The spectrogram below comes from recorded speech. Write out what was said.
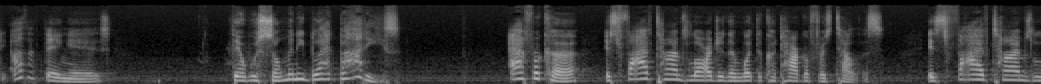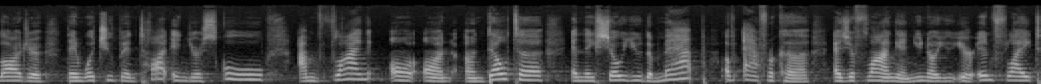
The other thing is there were so many black bodies. Africa is five times larger than what the cartographers tell us. It's five times larger than what you've been taught in your school. I'm flying on, on, on Delta, and they show you the map of Africa as you're flying in. You know, you, are in flight.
